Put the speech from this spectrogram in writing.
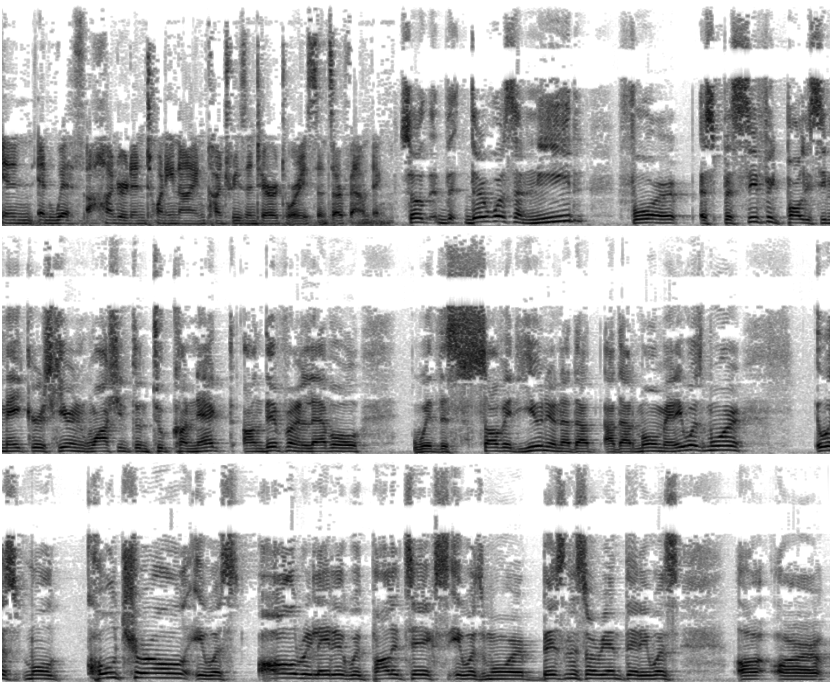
in and with 129 countries and territories since our founding. So th- there was a need for specific policymakers here in Washington to connect on different level with the Soviet Union at that at that moment. It was more it was more cultural, it was all related with politics, it was more business oriented, it was or or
